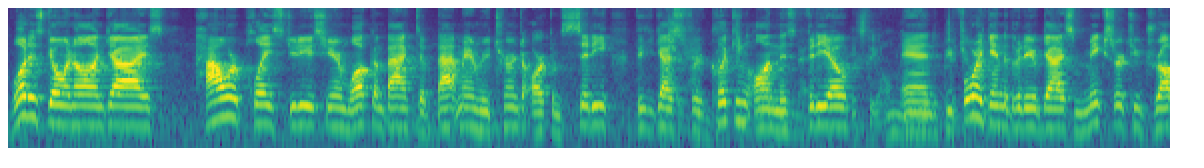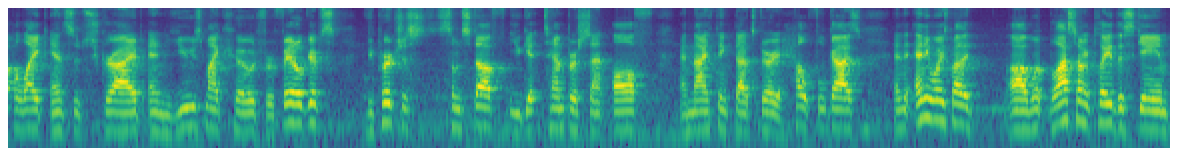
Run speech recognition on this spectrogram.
What is going on, guys? Power Play Studios here, and welcome back to Batman Return to Arkham City. Thank you guys for clicking on this video. And before I get into the video, guys, make sure to drop a like and subscribe, and use my code for Fatal Grips. If you purchase some stuff, you get 10% off, and I think that's very helpful, guys. And anyways, by the, uh, the last time we played this game,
